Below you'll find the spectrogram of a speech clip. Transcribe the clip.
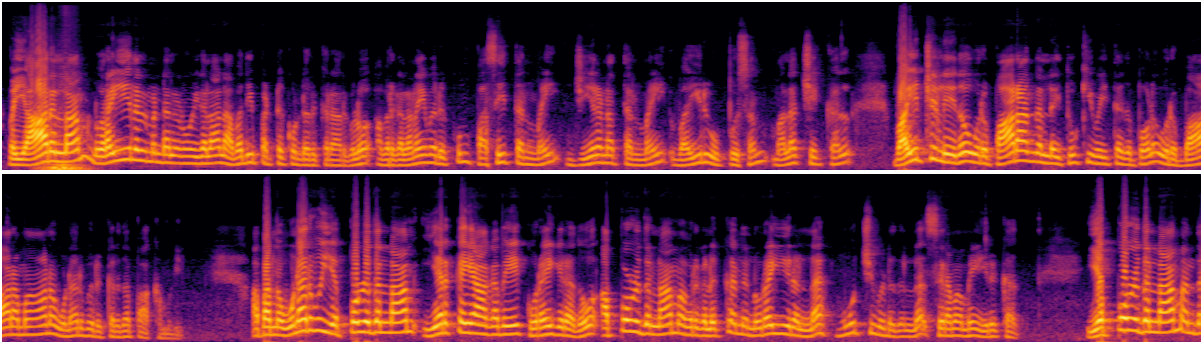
இப்போ யாரெல்லாம் நுரையீரல் மண்டல நோய்களால் அவதிப்பட்டு கொண்டிருக்கிறார்களோ அவர்கள் அனைவருக்கும் பசித்தன்மை ஜீரணத்தன்மை வயிறு உப்புசம் மலச்சிக்கல் வயிற்றில் ஏதோ ஒரு பாறாங்கல்லை தூக்கி வைத்தது போல ஒரு பாரமான உணர்வு இருக்கிறத பார்க்க முடியும். அப்போ அந்த உணர்வு எப்பொழுதெல்லாம் இயற்கையாகவே குறைகிறதோ அப்பொழுதெல்லாம் அவர்களுக்கு அந்த நுரையீரலில் மூச்சு விடுதலில் சிரமமே இருக்காது. எப்பொழுதெல்லாம் அந்த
